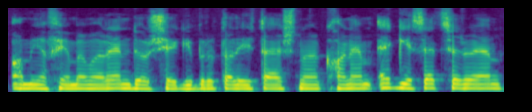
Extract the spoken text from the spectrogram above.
ami a filmben a rendőrségi brutalitásnak, hanem egész egyszerűen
